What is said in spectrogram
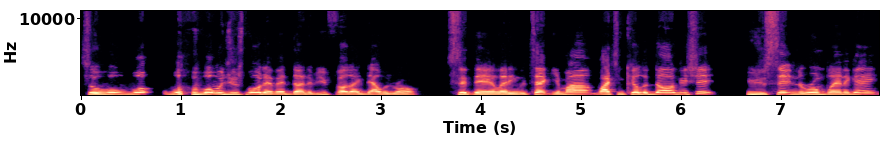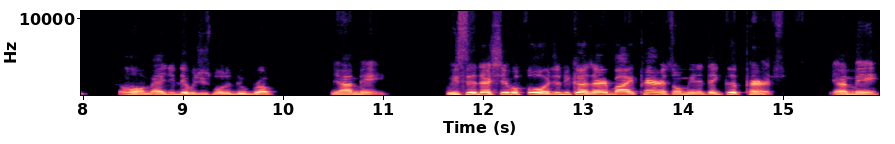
So, what, what, what, would you supposed to have done if you felt like that was wrong? Sit there and let him attack your mom, watch him kill a dog and shit. You just sit in the room playing the game. Come on, man. You did what you supposed to do, bro. You know what I mean? We said that shit before. Just because everybody parents don't mean that they good parents. You know what I mean?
